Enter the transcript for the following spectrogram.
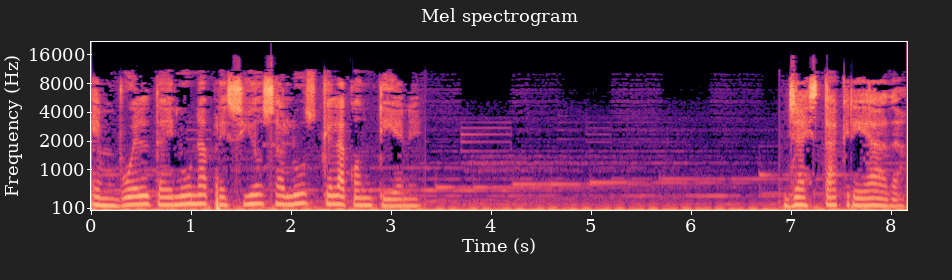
envuelta en una preciosa luz que la contiene. Ya está creada,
